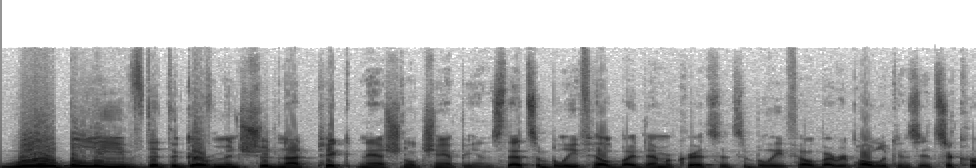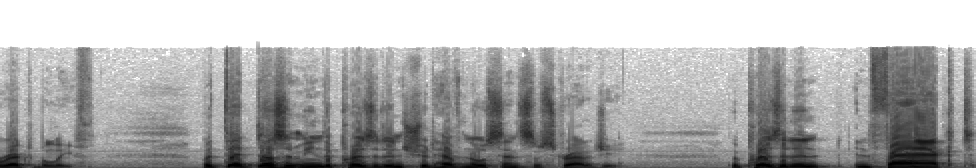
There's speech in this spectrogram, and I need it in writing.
will believe that the government should not pick national champions. That's a belief held by Democrats, it's a belief held by Republicans, it's a correct belief. But that doesn't mean the president should have no sense of strategy. The president, in fact,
